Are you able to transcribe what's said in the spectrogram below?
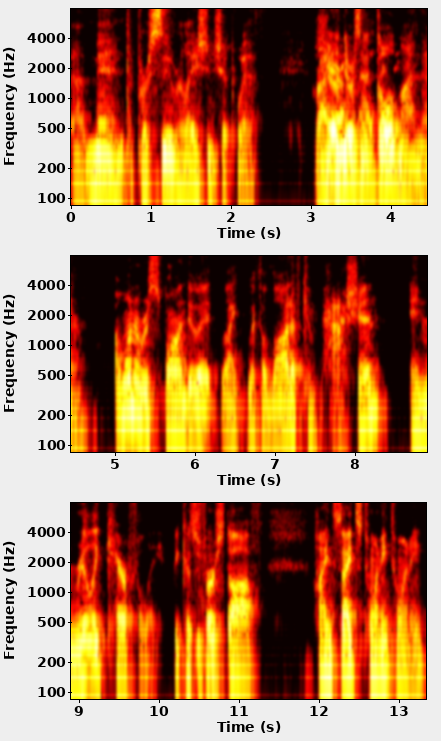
uh, men to pursue relationship with, right? Sure. And there was a gold mine there. I want to respond to it like with a lot of compassion and really carefully because mm-hmm. first off hindsight's 2020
